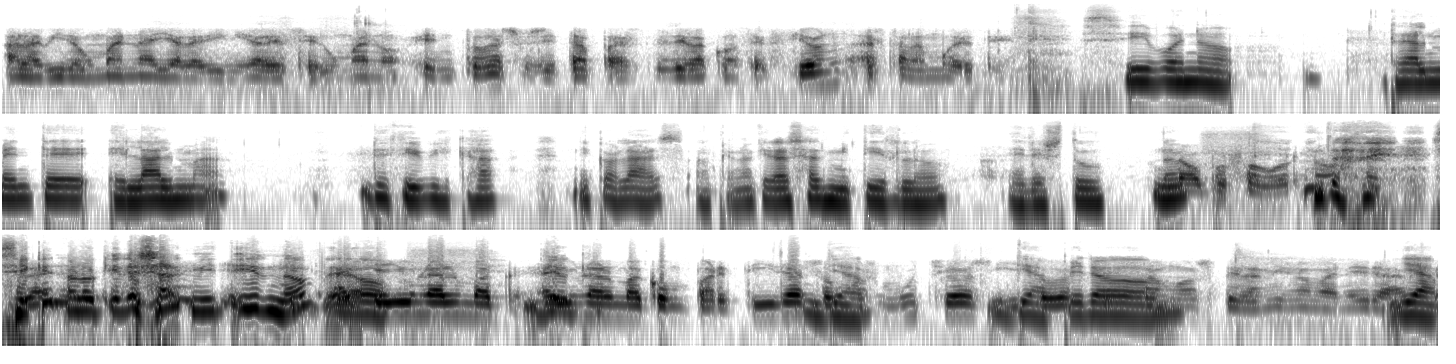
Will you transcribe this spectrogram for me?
a la vida humana y a la dignidad del ser humano en todas sus etapas, desde la concepción hasta la muerte. Sí, bueno, realmente el alma de Cívica, Nicolás, aunque no quieras admitirlo, eres tú. No, no por favor. No. sé que no lo quieres admitir, ¿no? Pero hay un alma, hay un alma compartida, somos muchos y todos pensamos de la misma manera. Ya.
